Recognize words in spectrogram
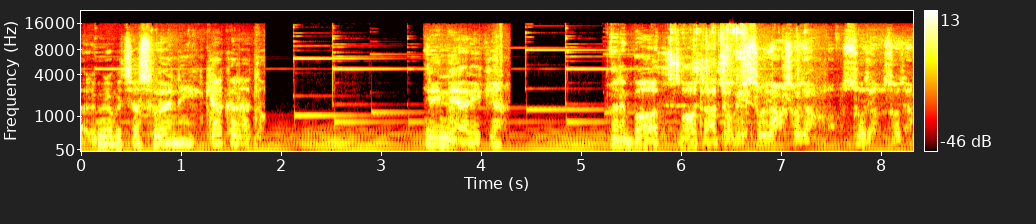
अरे मेरा बच्चा सोया नहीं, क्या कर रहा था? नींद नहीं आ रही क्या? अरे बहुत बहुत रात हो गई, सो जाओ सो जाओ सो जाओ सो जाओ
